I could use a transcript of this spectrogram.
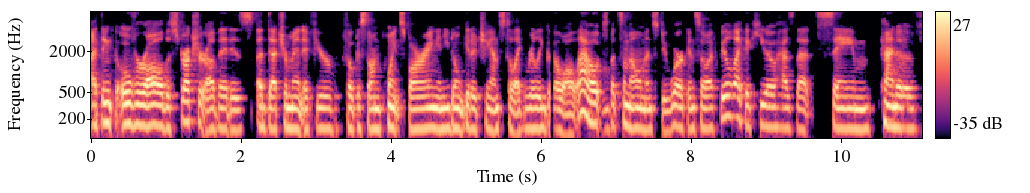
I think overall, the structure of it is a detriment if you're focused on point sparring and you don't get a chance to like really go all out, but some elements do work. And so I feel like Aikido has that same kind of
